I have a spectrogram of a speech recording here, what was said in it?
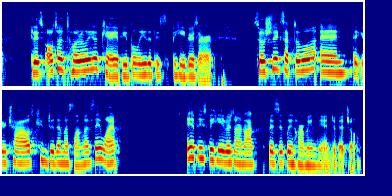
It is also totally okay if you believe that these behaviors are socially acceptable and that your child can do them as long as they want if these behaviors are not physically harming the individual.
